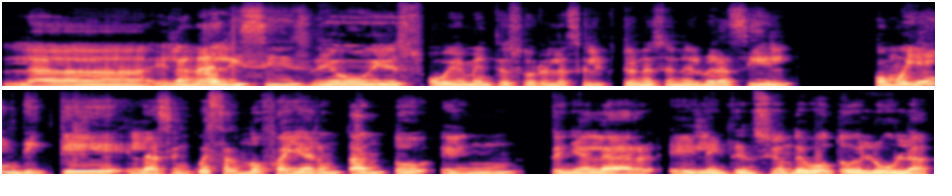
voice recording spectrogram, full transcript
el análisis de hoy es obviamente sobre las elecciones en el Brasil. Como ya indiqué, las encuestas no fallaron tanto en señalar eh, la intención de voto de Lula.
